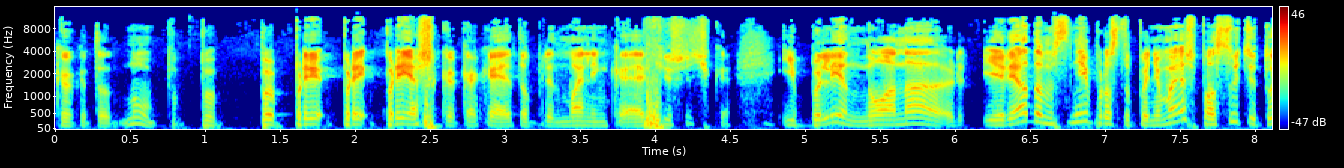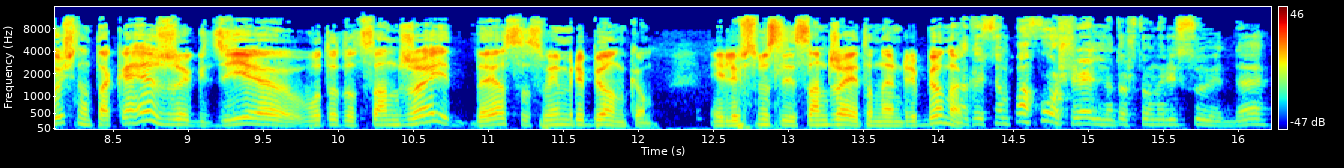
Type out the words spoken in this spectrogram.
как это, ну, прешка какая-то, блин, маленькая афишечка. И, блин, ну она... И рядом с ней просто, понимаешь, по сути, точно такая же, где вот этот Санджай, да, со своим ребенком. Или, в смысле, Санджай это, наверное, ребенок. А, то есть он похож реально на то, что он рисует, да?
